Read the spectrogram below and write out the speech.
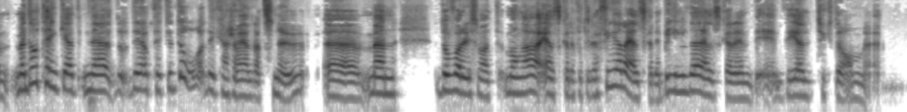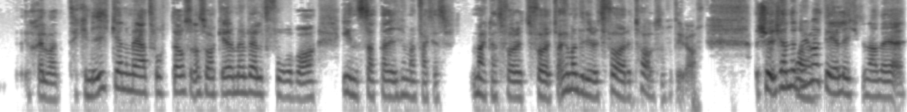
Um, men då tänker jag att när, det jag upptäckte då, det kanske har ändrats nu, eh, men då var det som att många älskade fotografera, älskade bilder, älskade en del tyckte om eh, själva tekniken med att fota och sådana saker, men väldigt få var insatta i hur man faktiskt marknadsför ett företag, hur man driver ett företag som fotograf. Känner du att det är liknande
